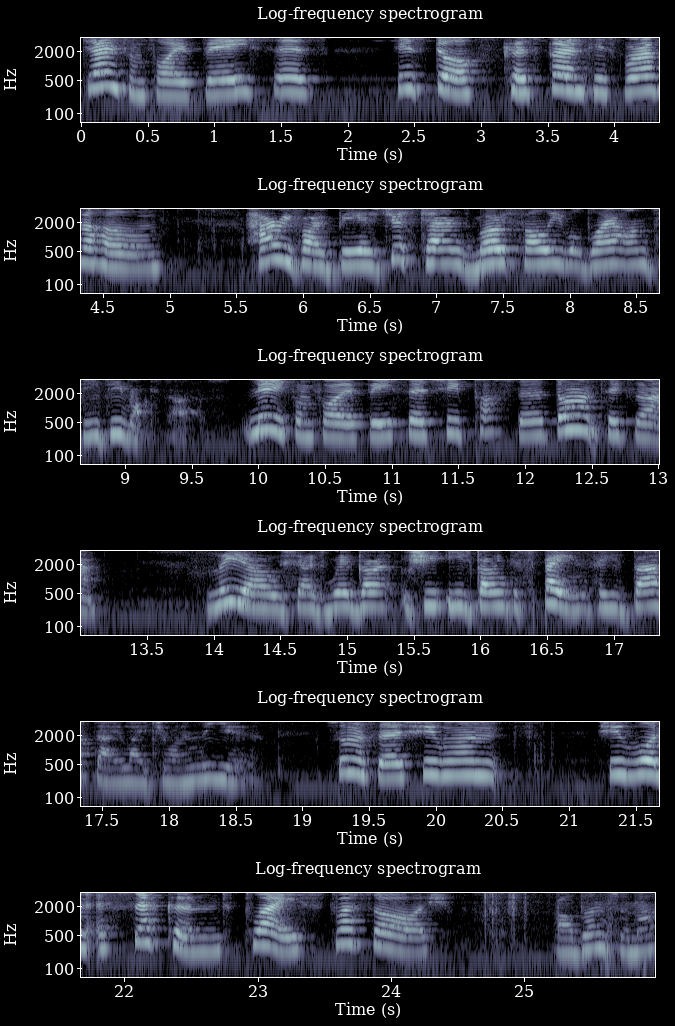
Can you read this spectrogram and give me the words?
James from 5B says his duck has found his forever home. Harry 5B has just turned most valuable player on TT Rockstars. Lee from 5B says she passed her dance exam. Leo says we're going. She, he's going to Spain for his birthday later on in the year. Summer says she wants she won a second place dressage. Well done, Summer.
